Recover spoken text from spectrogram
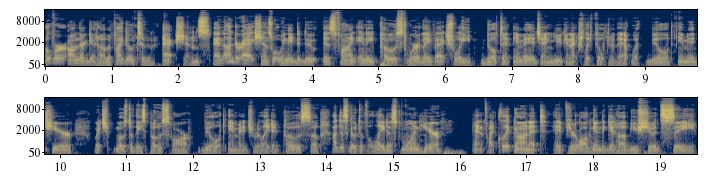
over on their GitHub, if I go to Actions, and under Actions, what we need to do is find any post where they've actually built an image, and you can actually filter that with Build Image here, which most of these posts are build image related posts. So I'll just go to the latest one here. And if I click on it, if you're logged into GitHub, you should see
